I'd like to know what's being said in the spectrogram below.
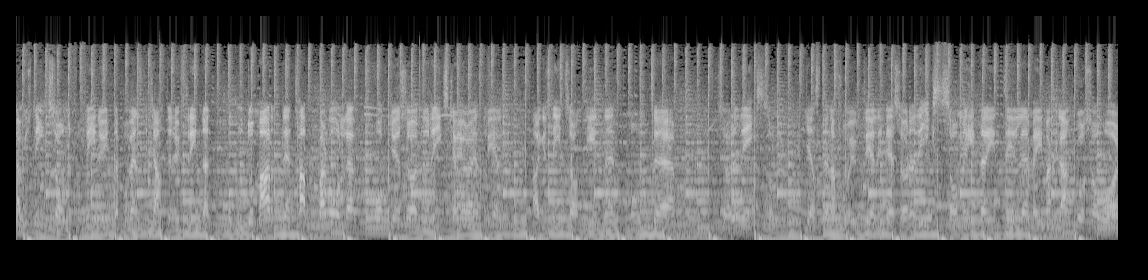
Augustinsson får fin yta på vänsterkanten, lyfter in den. Och Otto Martle tappar bollen och eh, Sören Riks kan göra ett fel. Augustinsson in eh, mot eh, Sören Riks som gästerna får utdelning. Det är Sören Riks som hittar in till May Maklango som har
